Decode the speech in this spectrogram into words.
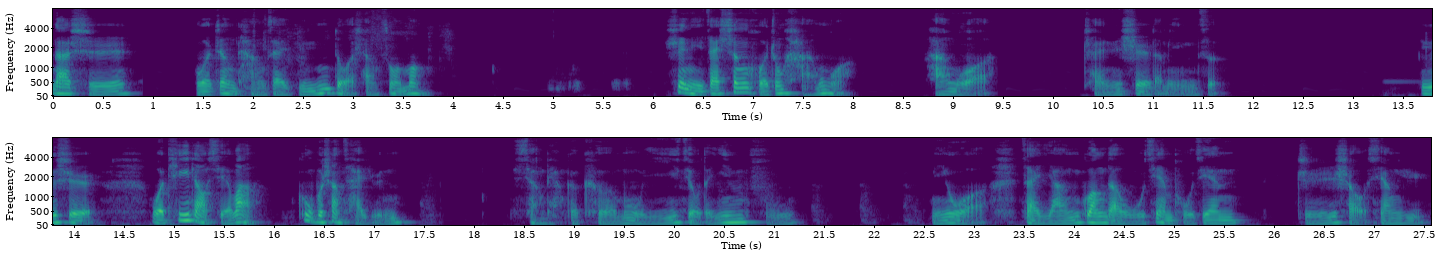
那时，我正躺在云朵上做梦，是你在生活中喊我，喊我尘世的名字。于是，我踢掉鞋袜，顾不上彩云，像两个渴慕已久的音符。你我在阳光的五线谱间执手相遇。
